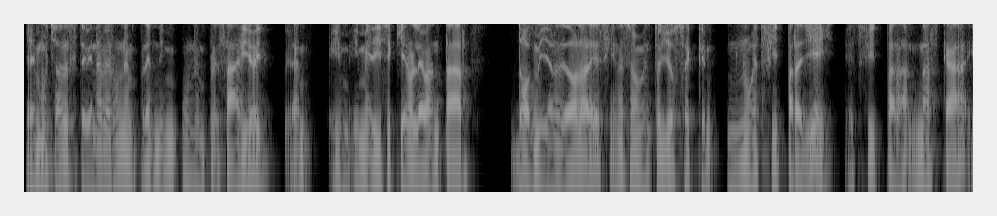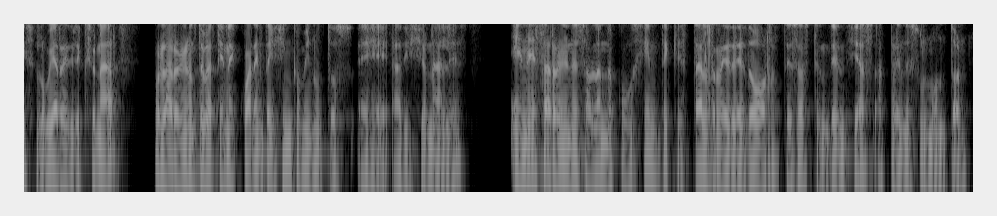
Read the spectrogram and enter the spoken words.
Y hay muchas veces que te viene a ver un, un empresario em, y, y, me dice quiero levantar dos millones de dólares y en ese momento yo sé que no es fit para GA, es fit para Nazca y se lo voy a redireccionar. Por la reunión te tiene 45 minutos eh, adicionales en esas reuniones hablando con gente que está alrededor de esas tendencias, aprendes un montón.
